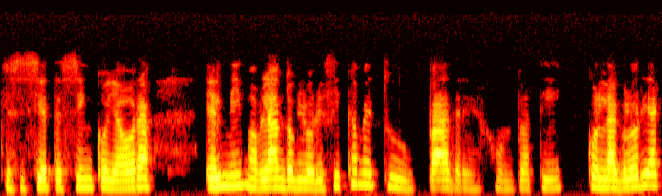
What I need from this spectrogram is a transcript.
17.5, y ahora él mismo hablando, glorifícame tu Padre junto a ti con la gloria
